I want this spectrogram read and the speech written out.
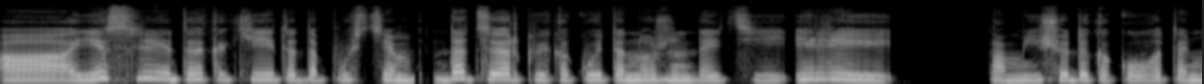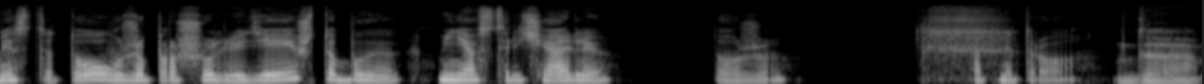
А если это какие-то, допустим, до церкви какой-то нужно дойти или там еще до какого-то места, то уже прошу людей, чтобы меня встречали тоже от метро. Да.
